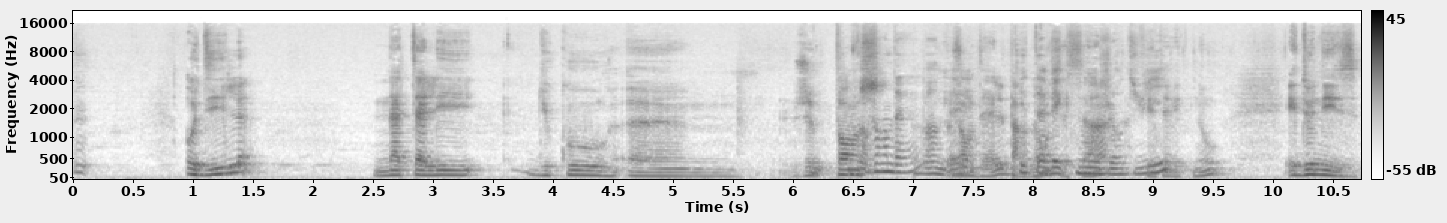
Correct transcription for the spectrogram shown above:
Mm. Odile, Nathalie, du coup, euh, je pense. Vandel. Vandel, qui pardon. est avec nous aujourd'hui. Qui est avec nous. Et Denise.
